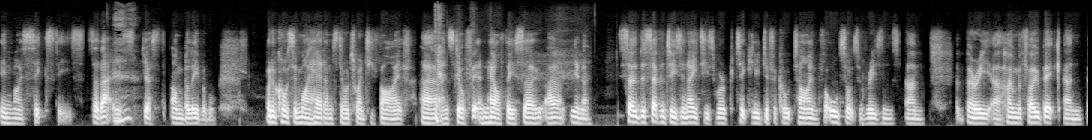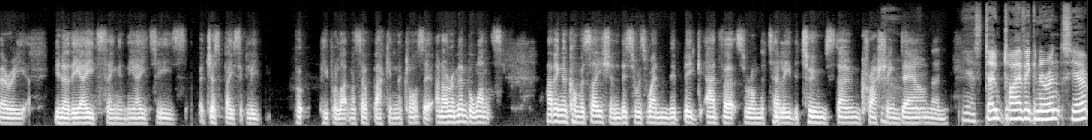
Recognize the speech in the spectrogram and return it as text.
in my 60s. So that is yeah. just unbelievable. But of course, in my head, I'm still 25 uh, and still fit and healthy. So, uh, you know, so the 70s and 80s were a particularly difficult time for all sorts of reasons. Um, very uh, homophobic and very, you know, the AIDS thing in the 80s just basically put people like myself back in the closet. And I remember once having a conversation. This was when the big adverts were on the telly, the tombstone crashing down, and yes, don't die of ignorance. Yeah,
